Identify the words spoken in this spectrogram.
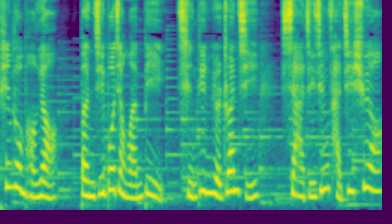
听众朋友，本集播讲完毕，请订阅专辑，下集精彩继续哦。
